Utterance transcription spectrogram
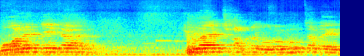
বলেন যে এটা জুলাইয়ের ছাত্র গণভুত্থানের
